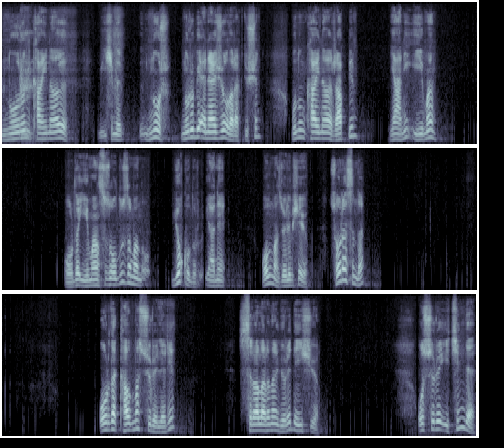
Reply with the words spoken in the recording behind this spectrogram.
nurun kaynağı, şimdi nur, nuru bir enerji olarak düşün. Bunun kaynağı Rabbim, yani iman. Orada imansız olduğu zaman yok olur. Yani olmaz, öyle bir şey yok. Sonrasında orada kalma süreleri sıralarına göre değişiyor. O süre içinde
